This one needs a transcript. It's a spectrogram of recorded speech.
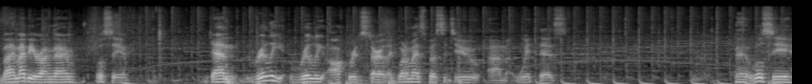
But I might be wrong there. We'll see. Again, really, really awkward start. Like, what am I supposed to do um, with this? But we'll see.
